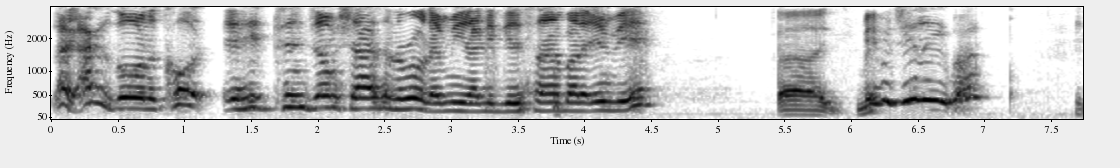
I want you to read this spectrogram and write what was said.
Like, I could go on the court and hit 10 jump shots in a row. That mean I could get signed by the NBA? uh, maybe G League, bro. I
